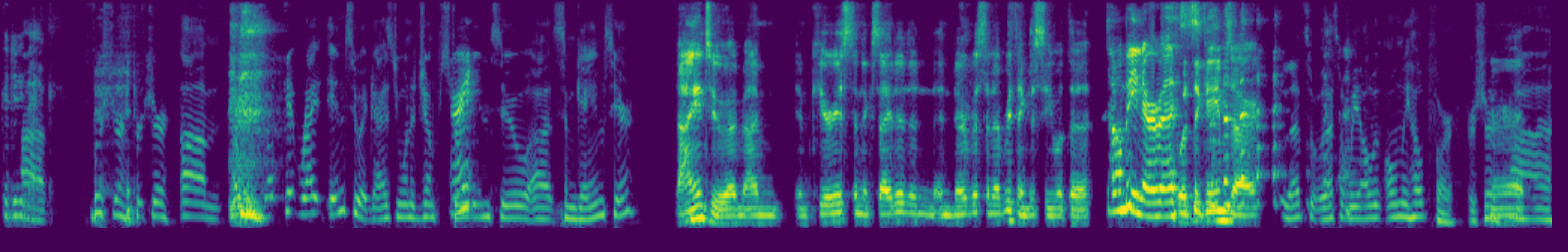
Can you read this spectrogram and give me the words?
Good to be Uh, back. For sure, for sure. Um, let's get right into it, guys. Do you want to jump straight right. into uh, some games here? Dying to. I'm I'm I'm curious and excited and, and nervous and everything to see what the don't be nervous. what the games are. That's that's what we all, only hope for, for sure. All right. Uh,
